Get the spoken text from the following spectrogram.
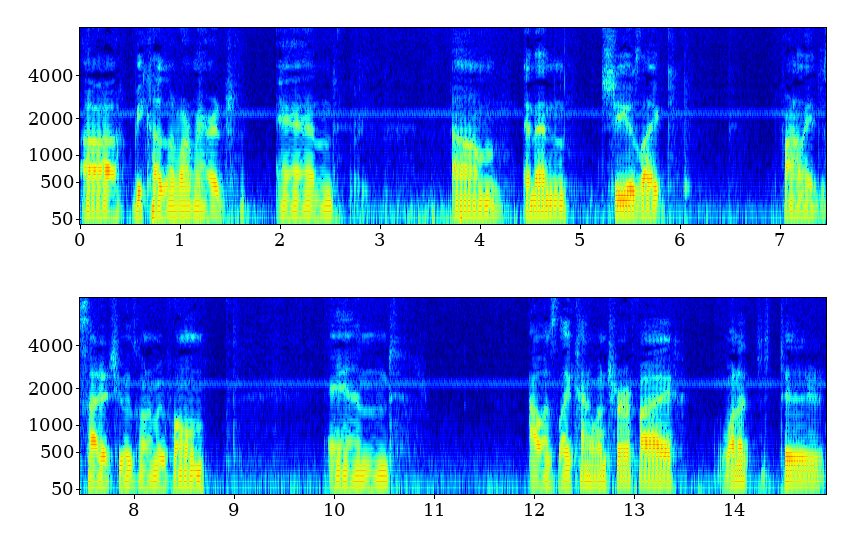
uh, because of our marriage, and um, and then she was like, finally decided she was going to move home, and I was like kind of unsure if I wanted to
